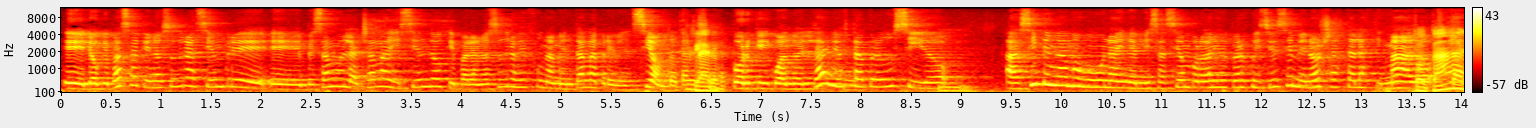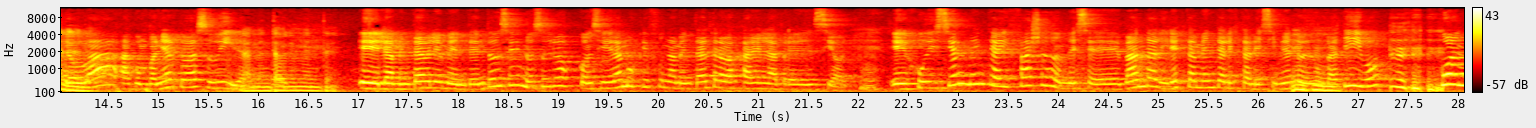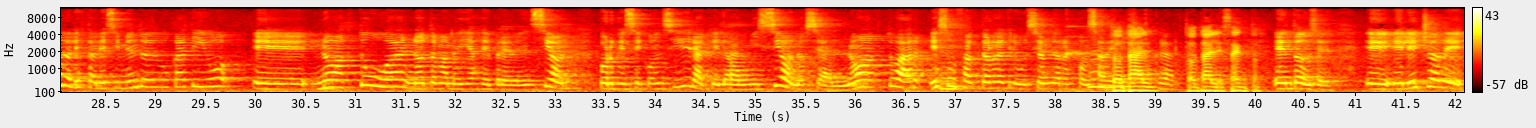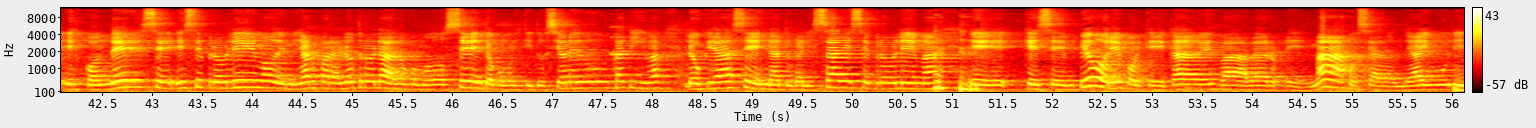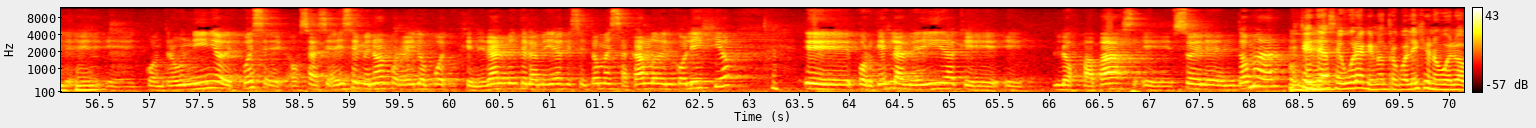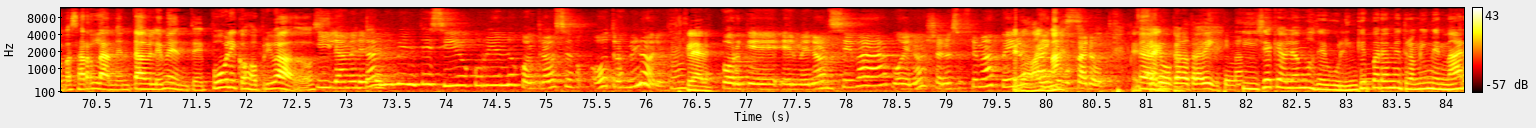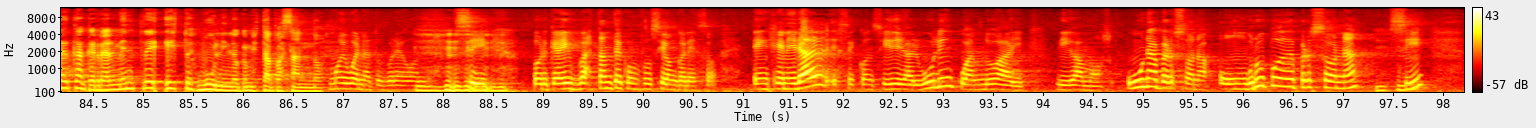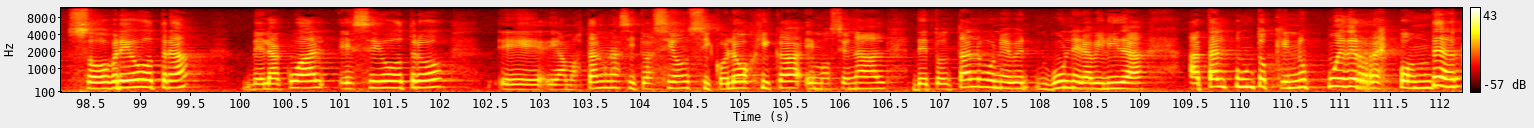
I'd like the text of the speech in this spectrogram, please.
Eh, lo que pasa es que nosotras siempre eh, empezamos la charla diciendo que para nosotros es fundamental la prevención. Totalmente. Porque cuando el daño está producido, así tengamos una indemnización por daño y perjuicio, ese menor ya está lastimado, lo va a acompañar toda su vida. Lamentablemente. Eh, lamentablemente. Entonces nosotros consideramos que es fundamental trabajar en la prevención. Eh, judicialmente hay fallos donde se demanda directamente al establecimiento educativo, cuando el establecimiento educativo eh, no actúa, no toma medidas de prevención, porque se considera que la omisión, o sea, el no actuar, es un factor de atribución de responsabilidad. Total, total, exacto. Entonces, eh, el hecho de esconder ese, ese problema o de mirar para el otro lado como docente o como institución educativa, lo que hace es naturalizar ese problema, eh, que se empeore porque cada vez va a haber eh, más, o sea, donde hay bullying contra un niño, después, o sea, si a ese menor por ahí lo puede, generalmente la medida que se toma es sacarlo del colegio, porque es la medida que los papás eh, suelen tomar. ¿Qué te asegura que en otro colegio no vuelva a pasar lamentablemente, públicos o privados? Y lamentablemente sigue ocurriendo contra otros menores. Claro. Porque el menor se va, bueno, ya no sufre más, pero, hay, que buscar otro. Hay que buscar otra víctima. Y ya que hablamos de bullying, ¿qué parámetro a mí me marca que realmente esto es bullying lo que me está pasando? Muy buena tu pregunta. Sí, porque hay bastante confusión con eso. En general se considera el bullying cuando hay digamos, una persona o un grupo de personas, ¿sí? Sobre otra, de la cual ese otro, eh, digamos, está en una situación psicológica, emocional, de total vulnerabilidad, a tal punto que no puede responder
